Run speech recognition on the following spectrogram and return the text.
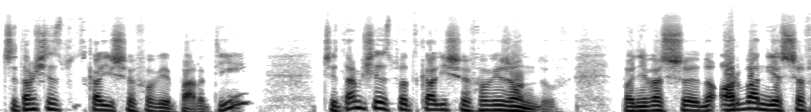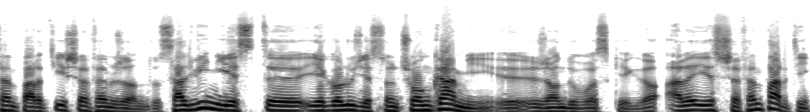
czy tam się spotkali szefowie partii, czy tam się spotkali szefowie rządów? Ponieważ e, no, Orban jest szefem partii szefem rządu. Salvini jest, e, jego ludzie są członkami e, rządu włoskiego, ale jest szefem partii.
